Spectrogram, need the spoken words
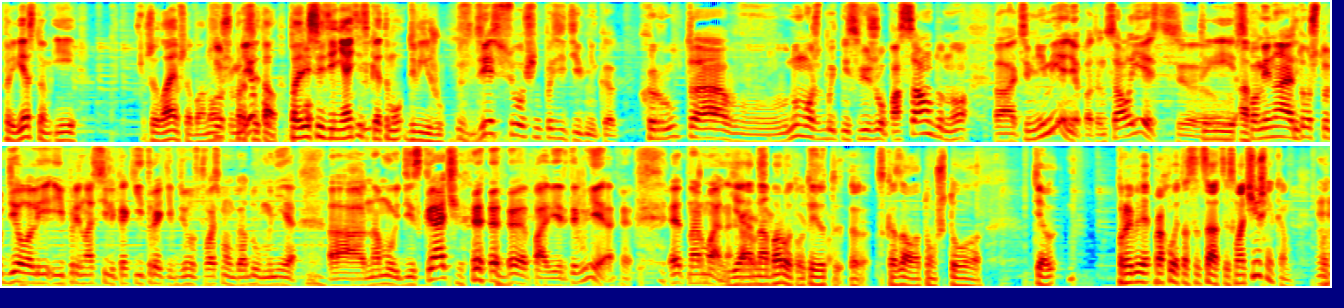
приветствуем и желаем, чтобы оно Слушай, процветало. Мне... Присоединяйтесь к этому движу. Здесь все очень позитивненько. Круто. Ну, может быть, не свежо по саунду, но а, тем не менее, потенциал есть. Э, ты, Вспоминая а, то, что делали и приносили какие треки в 98 году мне а, на мой дискач, поверь ты мне, это нормально. Я наоборот, вот ты вот, э, сказал о том, что тебя проходит ассоциация с мальчишником, mm-hmm. вот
